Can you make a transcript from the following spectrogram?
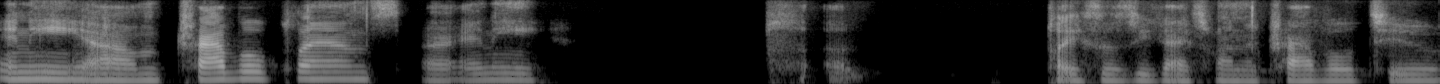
any um travel plans or any pl- uh, places you guys want to travel to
